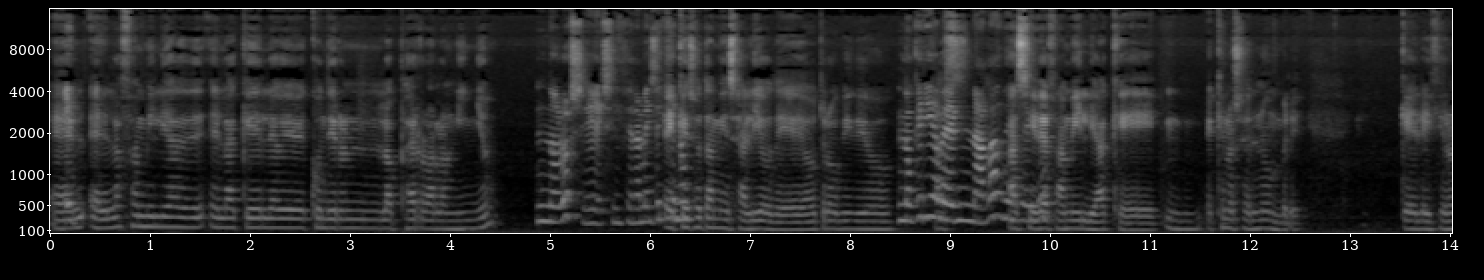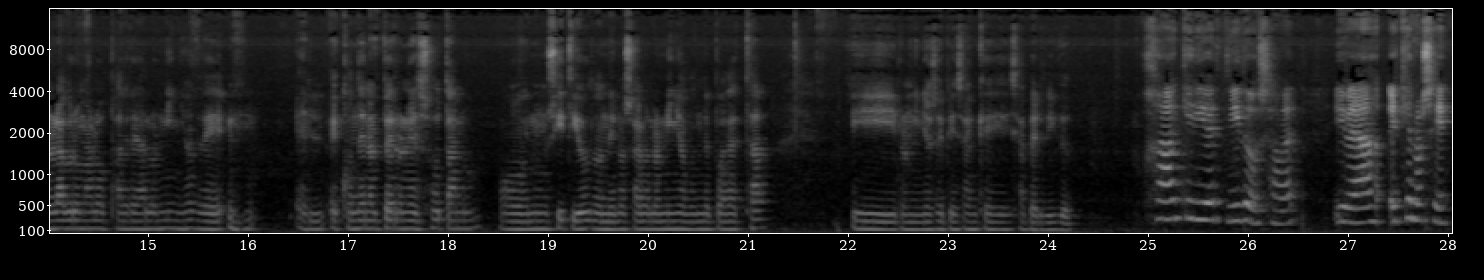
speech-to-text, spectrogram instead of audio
¿es es la familia de- en la que le escondieron los perros a los niños? No lo sé, sinceramente es Es que, que no, eso también salió de otro vídeo no quería ver nada de así de familia que mm, es que no sé el nombre que le hicieron la broma a los padres a los niños de el, esconden al perro en el sótano o en un sitio donde no saben los niños dónde pueda estar y los niños se piensan que se ha perdido. Ja, qué divertido, ¿sabes? Y veas, es que no sé.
